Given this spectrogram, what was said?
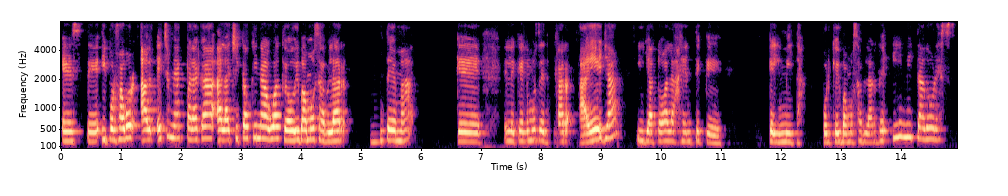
Este, y por favor, échame para acá a la chica Okinawa, que hoy vamos a hablar un tema que le queremos dedicar a ella y a toda la gente que, que imita, porque hoy vamos a hablar de imitadores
